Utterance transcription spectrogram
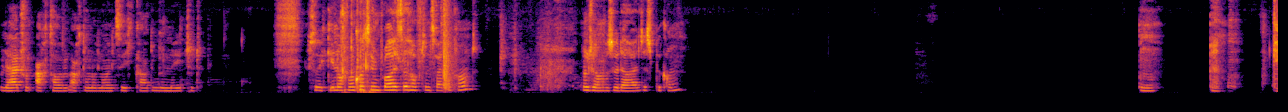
Und er hat schon 8890 Karten donated. So, ich gehe noch mal kurz in Brawl Stars auf den zweiten Account. Und schauen, was wir da alles bekommen. O M G.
